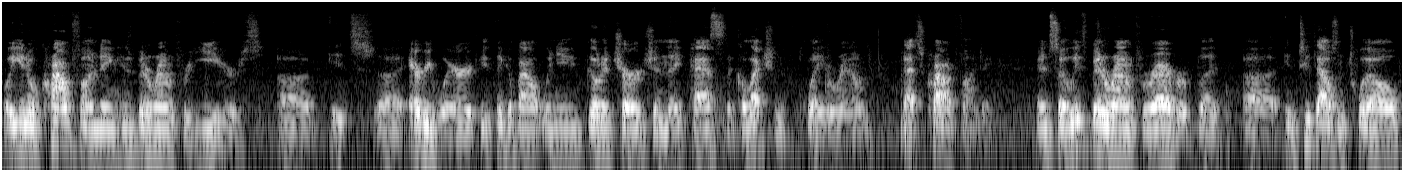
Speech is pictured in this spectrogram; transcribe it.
Well, you know, crowdfunding has been around for years. Uh, it's uh, everywhere. If you think about when you go to church and they pass the collection plate around, that's crowdfunding. And so it's been around forever, but uh, in 2012,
